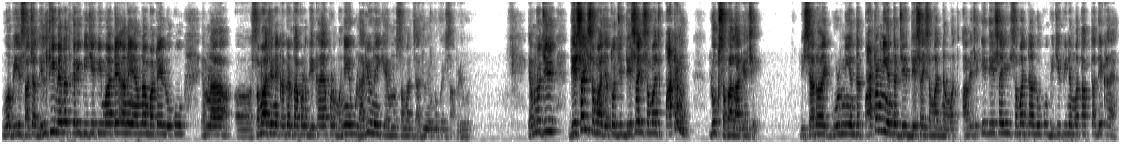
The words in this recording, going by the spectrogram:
ગોવાભાઈએ સાચા દિલથી મહેનત કરી બીજેપી માટે અને એમના માટે લોકો એમના સમાજને કગરતા પણ દેખાયા, પણ મને એવું લાગ્યું નહીં કે એમનો સમાજ જાજુ એમનું કંઈ સાંભળ્યું હોય. એમનો જે દેસાઈ સમાજ હતો, જે દેસાઈ સમાજ પાટણ લોકસભા લાગે છે ડીસાના એક ગોળની અંદર, પાટણની અંદર જે દેસાઈ સમાજના મત આવે છે, એ દેસાઈ સમાજના લોકો બીજેપીને મત આપતા દેખાયા.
